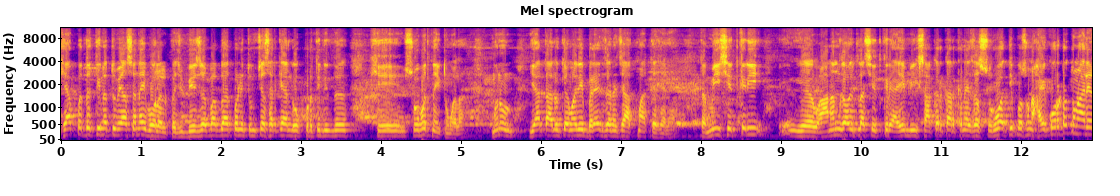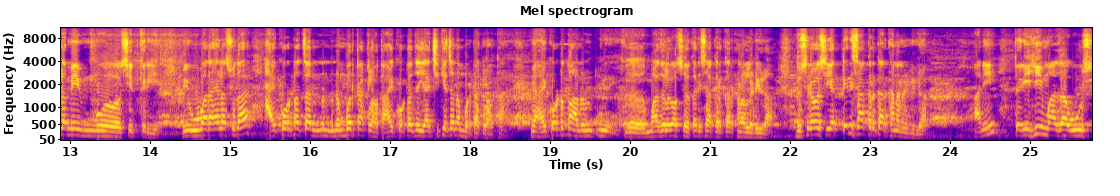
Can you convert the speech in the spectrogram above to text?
ह्या पद्धतीनं तुम्ही असं नाही बोलायला पाहिजे. बेजबाबदारपणे तुमच्यासारख्या लोकप्रतिनिधी हे सोबत नाही तुम्हाला. म्हणून या तालुक्यामध्ये बऱ्याच जणांच्या आत्महत्या झाल्या तर मी शेतकरी आनंदगाव इथला शेतकरी आहे. मी साखर कारखान्याचा सुरुवातीपासून हायकोर्टातून आलेला मी शेतकरी आहे. मी उभा राहायला सुद्धा हायकोर्टाचा नंबर टाकला होता. हायकोर्टाच्या याचिकेचा नंबर टाकला होता. मी हायकोर्टातून आलो मी, माजलगाव सहकारी साखर कारखाना लढविला दुसऱ्या वेळेस एकट्याने साखर कारखाना लढविला आणि तरीही माझा ऊस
